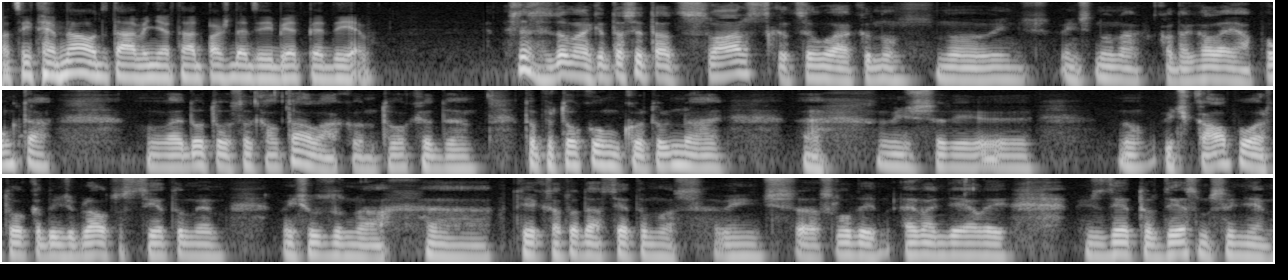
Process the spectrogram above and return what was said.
no citiem naudu, tā viņi ar tādu pašu dedzību iet pie Dieva. Es, nezinu, es domāju, ka tas ir tāds svārsts, ka cilvēku nu, nu, viņš, viņš nonāk kaut kādā galējā punktā, lai dotos atkal tālāk. Un to, kad, eh, to par to kungu, ko tur runāja, eh, viņš arī eh, nu, viņš kalpo ar to, ka viņš brauc uz cietumiem. Viņš uzrunā tie, kas atrodas cietumos, viņš sludina evaņģēlīju, viņš dzied tur dziesmas viņiem,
